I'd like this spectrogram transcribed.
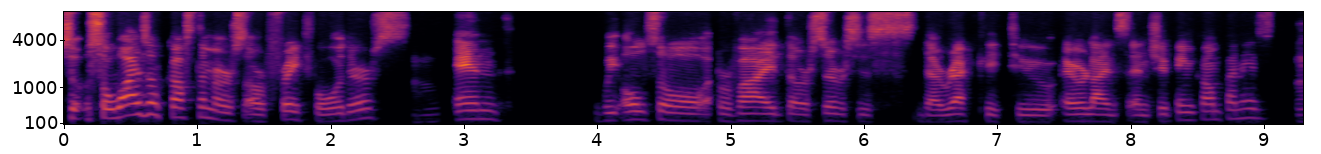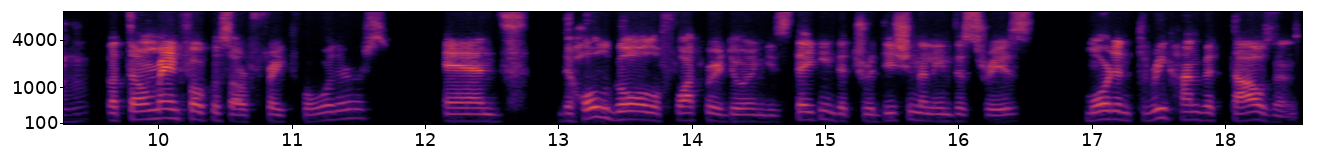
So so why Wisor customers are freight forwarders mm-hmm. and we also provide our services directly to airlines and shipping companies, mm-hmm. but our main focus are freight forwarders. And the whole goal of what we're doing is taking the traditional industries, more than 300,000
